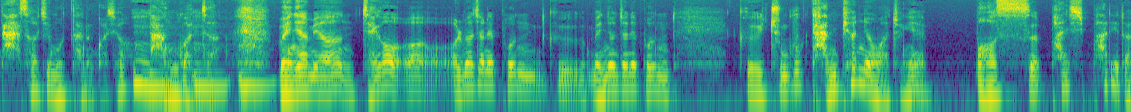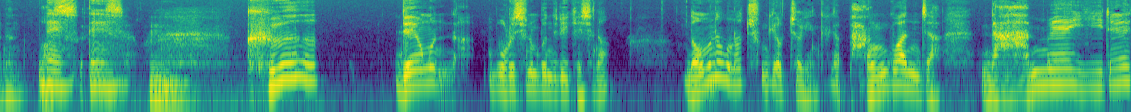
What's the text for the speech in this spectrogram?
나서지 못하는 거죠. 음, 방관자. 음, 음. 왜냐하면 제가 어, 얼마 전에 본 그 몇 년 전에 본 그 중국 단편 영화 중에 버스 88이라는 네, 버스가 네. 있어요. 음. 그 내용은 모르시는 분들이 계시나? 너무너무나 충격적인 그러니까 방관자 남의 일에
